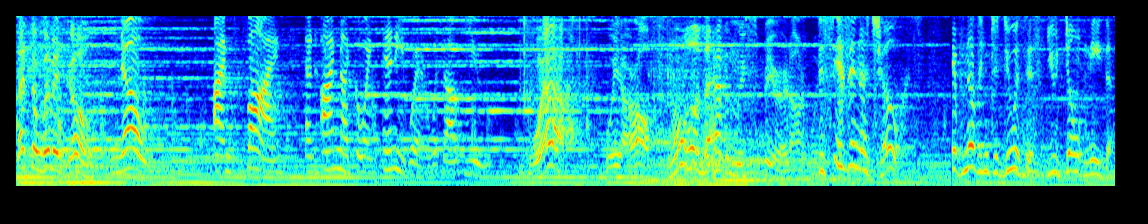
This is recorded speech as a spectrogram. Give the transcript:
Let the women go. No! I'm fine, and I'm not going anywhere without you. Well, we are all full of the heavenly spirit, aren't we? This isn't a joke. You have nothing to do with this. You don't need them.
